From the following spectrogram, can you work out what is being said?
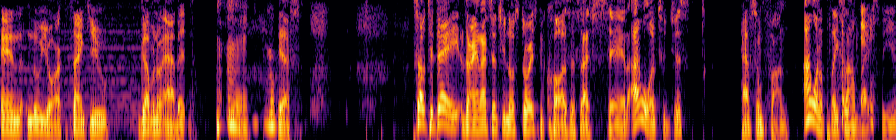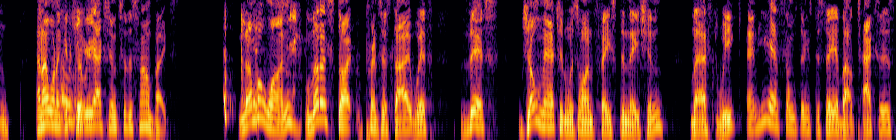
in New York. Thank you, Governor Abbott. yes. So today, Diana, I sent you no stories because, as I've said, I want to just have some fun. I want to play sound bites for you, and I want to Oh, get your reaction to the sound bites. Number one, let us start, Princess Di, with this. Joe Manchin was on Face the Nation last week, and he had some things to say about taxes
